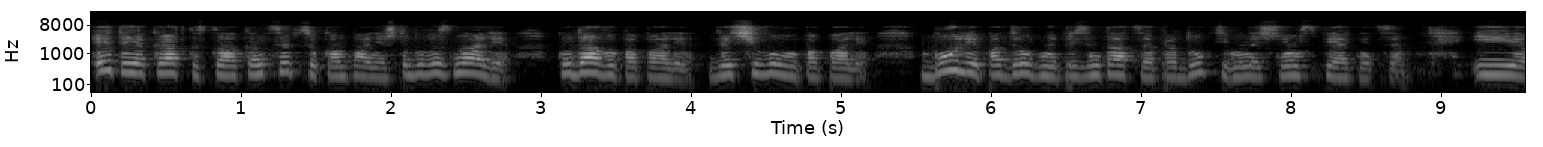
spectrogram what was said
Это я кратко сказала концепцию компании, чтобы вы знали, куда вы попали, для чего вы попали. Более подробная презентация о продукте мы начнем с пятницы. И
